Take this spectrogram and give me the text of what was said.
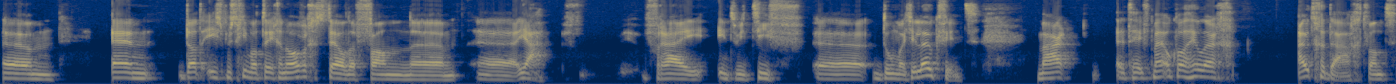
Um, en dat is misschien wel tegenovergestelde van uh, uh, ja, vrij intuïtief uh, doen wat je leuk vindt. Maar het heeft mij ook wel heel erg uitgedaagd. Want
